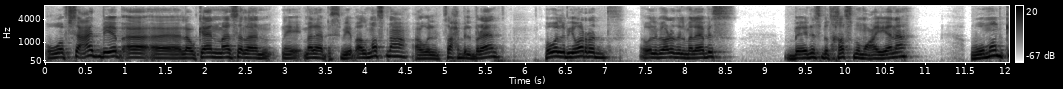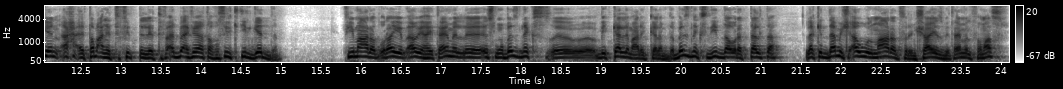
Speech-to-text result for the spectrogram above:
وفي ساعات بيبقى لو كان مثلا ملابس بيبقى المصنع أو صاحب ال brand هو اللي بيورد هو اللي بيورد الملابس بنسبة خصم معينة. وممكن أح... طبعا الاتفاقات بقى فيها تفاصيل كتير جدا. في معرض قريب قوي هيتعمل اسمه Biznex بيتكلم عن الكلام ده. Biznex دي الدورة الثالثه لكن ده مش أول معرض franchise بيتعمل في مصر.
